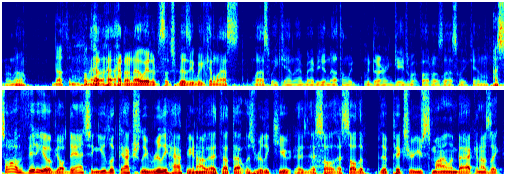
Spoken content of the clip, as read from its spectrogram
don't know. Nothing. Okay. I don't know. We had such a busy weekend last last weekend. Maybe nothing. We, we did our engagement photos last weekend. I saw a video of y'all dancing. You looked actually really happy, and I, I thought that was really cute. I, I saw I saw the the picture you smiling back, and I was like,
